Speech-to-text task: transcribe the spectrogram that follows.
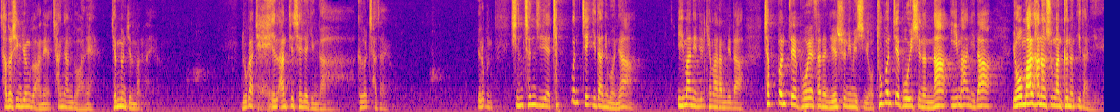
사도신경도 안 해, 찬양도 안 해, 견눈질만 해요. 누가 제일 안티 세력인가? 그걸 찾아요. 여러분, 신천지의 첫 번째 이단이 뭐냐? 이만인 이렇게 말합니다. 첫 번째 보혜사는 예수님이시요. 두 번째 보이시는 나 이만이다. 요 말하는 순간 그는 이단이에요.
